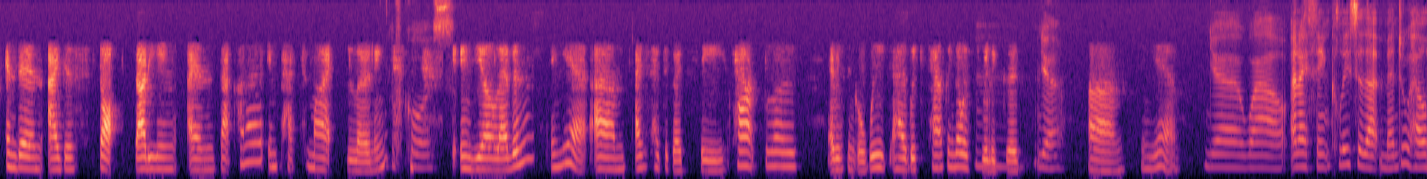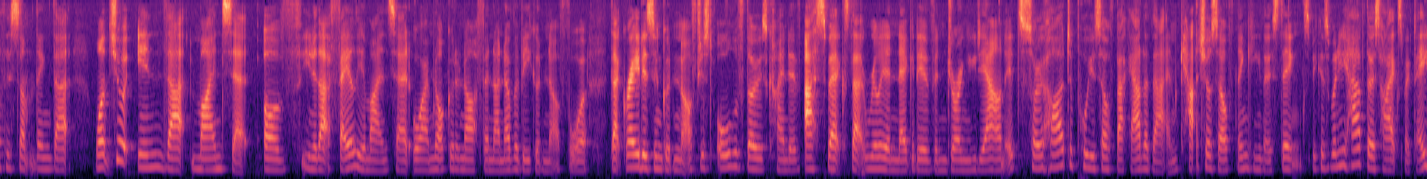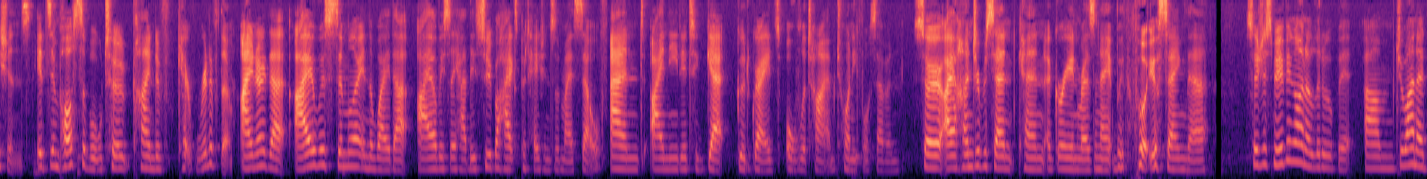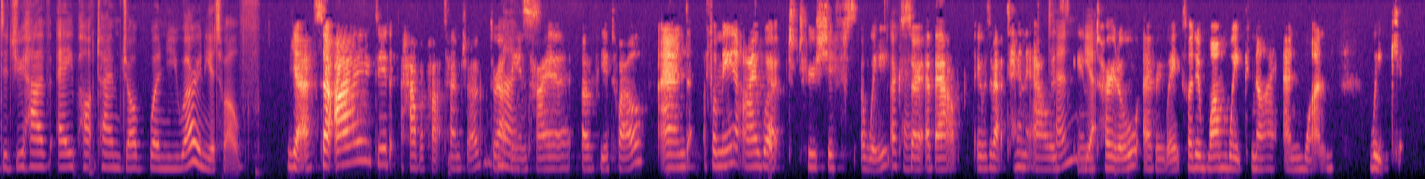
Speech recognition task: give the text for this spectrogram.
and then I just stopped studying, and that kind of impacted my learning Of course. in year 11. And yeah, um, I just had to go to see counselors every single week. I had weekly counseling, that was really Mm. good. Yeah. Um, yeah. Yeah, wow. And I think, Lisa, that mental health is something that once you're in that mindset of, you know, that failure mindset, or I'm not good enough and I'll never be good enough, or that grade isn't good enough, just all of those kind of aspects that really are negative and drawing you down, it's so hard to pull yourself back out of that and catch yourself thinking those things. Because when you have those high expectations, it's impossible to kind of get rid of them. I know that I was similar in the way that I obviously had these super high expectations of myself and I needed to get good grades all the time, 24 7. So I 100% can agree and resonate with what you're saying there. So just moving on a little bit, um, Joanna, did you have a part time job when you were in year 12? Yeah, so I did have a part-time job throughout the entire of year 12. And for me, I worked two shifts a week. Okay. So about it was about 10 hours 10? in Yeah. total every week. So I did one week night and one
